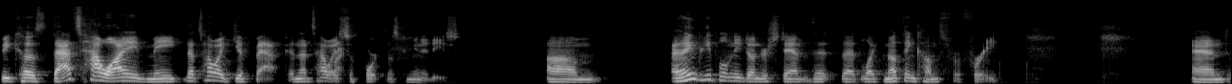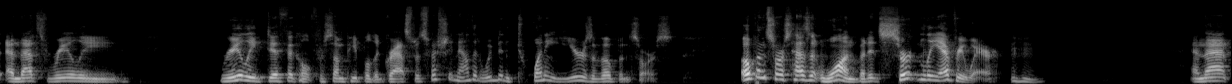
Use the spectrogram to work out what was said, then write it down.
because that's how I make that's how I give back and that's how I support those communities. Um I think people need to understand that that like nothing comes for free. And and that's really really difficult for some people to grasp especially now that we've been 20 years of open source. Open source hasn't won, but it's certainly everywhere. Mhm. And that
